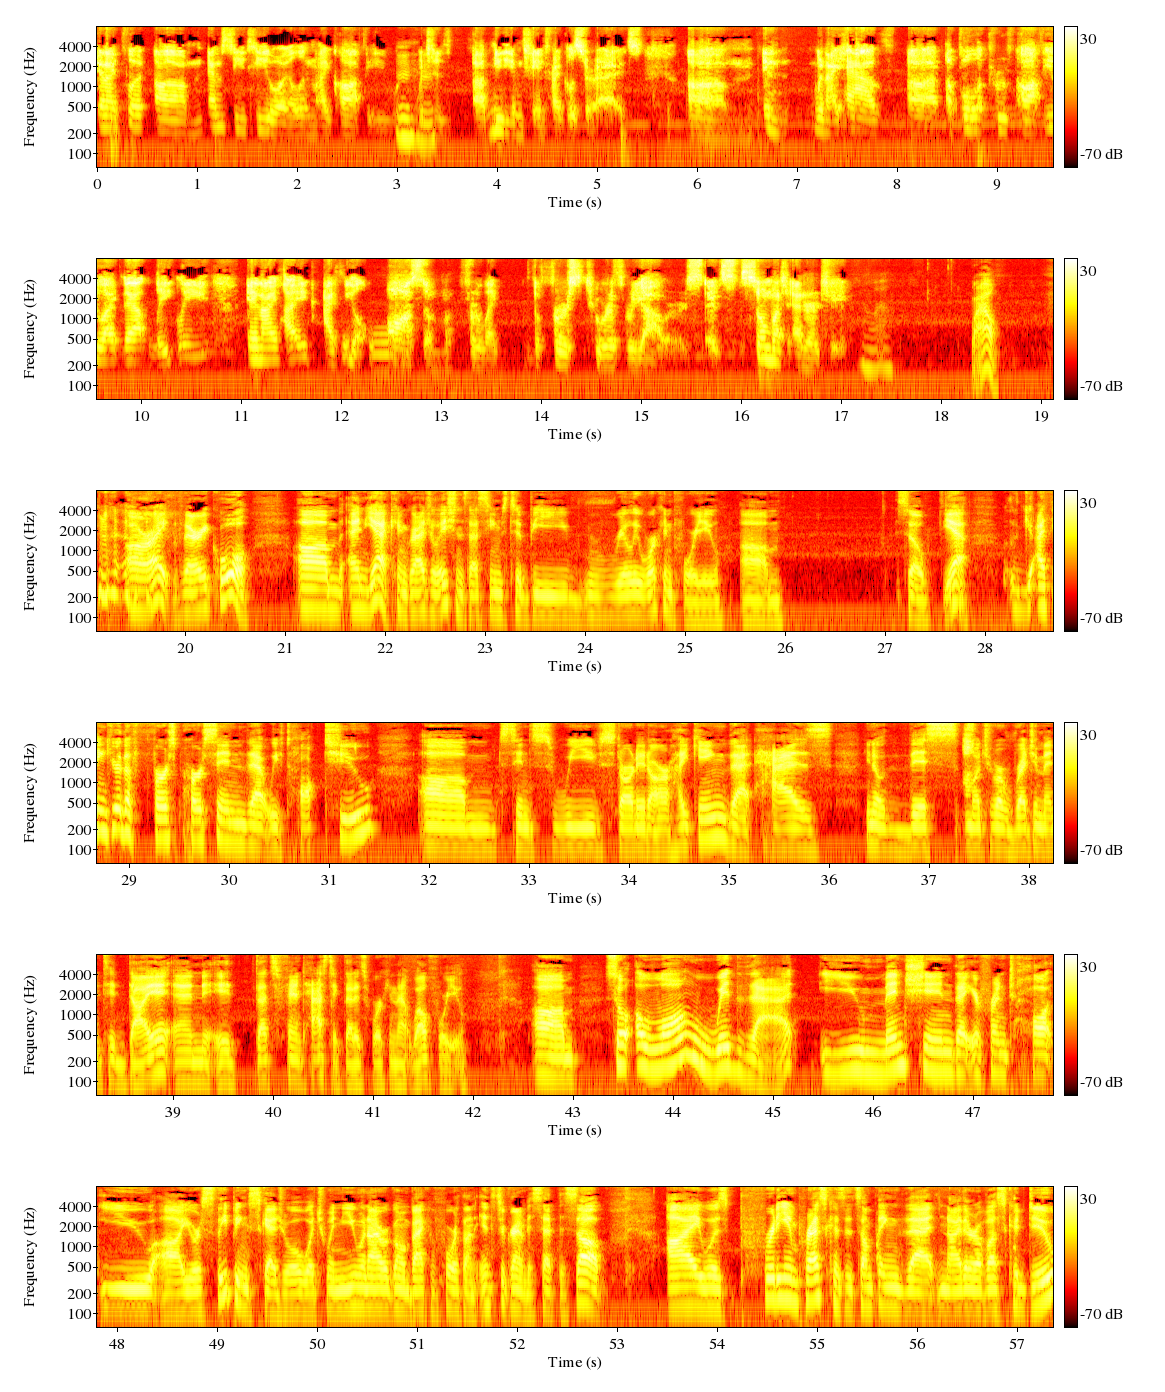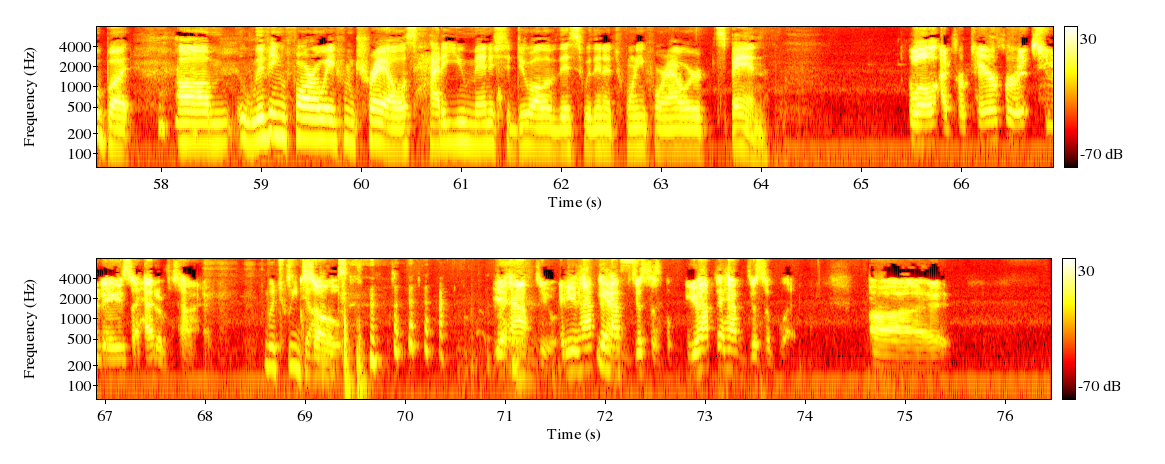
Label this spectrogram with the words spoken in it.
and I put um, MCT oil in my coffee, Mhm. which is uh, medium chain triglycerides. Um, and when I have uh, a bulletproof coffee like that lately, and I hike, I feel awesome for like the first two or three hours. It's so much energy. Wow. Wow. All right, very cool. Um, and yeah, congratulations. That seems to be really working for you. Um, so yeah. I think you're the first person that we've talked to um, since we've started our hiking that has you know this much of a regimented diet, and it that's fantastic that it's working that well for you. Um, so along with that, you mentioned that your friend taught you uh, your sleeping schedule, which when you and I were going back and forth on Instagram to set this up, I was pretty impressed because it's something that neither of us could do. But um, living far away from trails, how do you manage to do all of this within a 24 hour span? Well, I prepare for it two days ahead of time. Which we don't. So you have to, and you have to Yes. have discipline. You have to have discipline. Uh,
